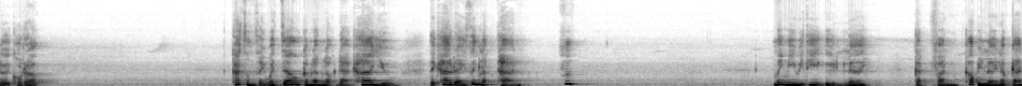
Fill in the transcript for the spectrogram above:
เลยขอรับ ข้าสงสัยว่าเจ้ากำลังหลอกด่าข้าอยู่ แต่ข้าไร้ซึ่งหลักฐานฮึ่มไม่มีวิธีอื่นเลย กัดฟันเข้าไปเลยแล้วกัน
